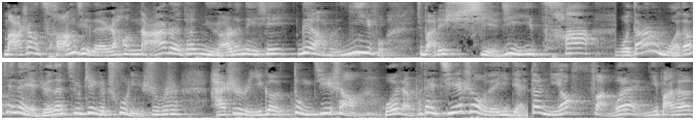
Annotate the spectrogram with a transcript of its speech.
马上藏起来，然后拿着他女儿的那些晾的衣服，就把这血迹一擦。我当然我到现在也觉得，就这个处理是不是还是一个动机上我有点不太接受的一点？但是你要反过来，你把它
